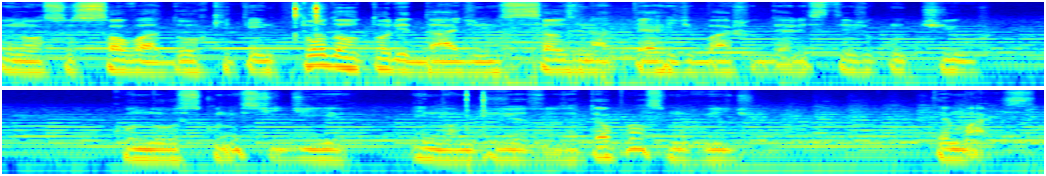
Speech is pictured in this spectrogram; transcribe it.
do nosso Salvador, que tem toda a autoridade nos céus e na terra e debaixo dela, esteja contigo, conosco neste dia, em nome de Jesus. Até o próximo vídeo. Até mais.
